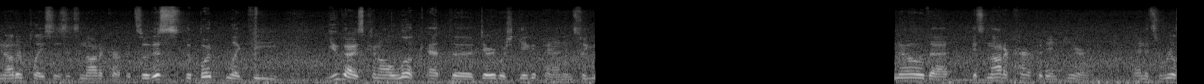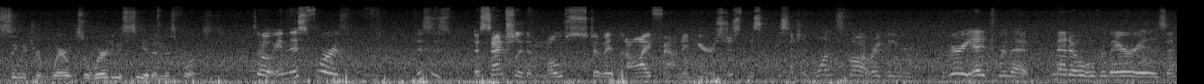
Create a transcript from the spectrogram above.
In other places it's not a carpet. So this, the book, like the, you guys can all look at the Dairy Bush Gigapan and so you know that it's not a carpet in here and it's a real signature of where, so where do you see it in this forest? So in this forest, essentially the most of it that I found in here. Is just this essentially one spot right near the very edge where that meadow over there is, and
